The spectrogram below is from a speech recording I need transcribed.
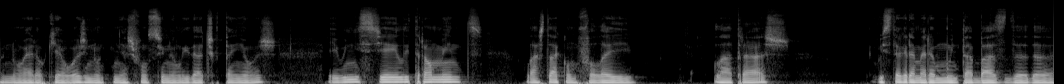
não era o que é hoje, não tinha as funcionalidades que tem hoje. Eu iniciei literalmente, lá está, como falei lá atrás, o Instagram era muito à base da, da,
